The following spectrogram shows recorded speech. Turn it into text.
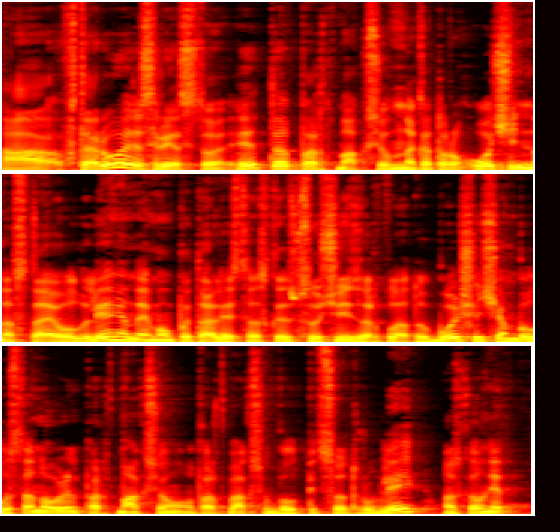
А второе средство – это партмаксимум, на котором очень настаивал Ленин. Ему пытались, так сказать, всучить зарплату больше, чем был установлен партмаксимум. Партмаксимум был 500 рублей. Он сказал, нет.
